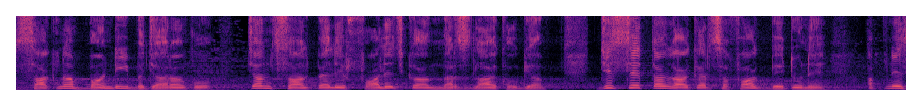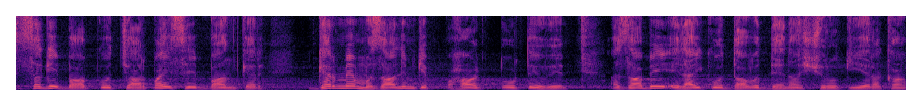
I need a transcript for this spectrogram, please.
ساکنہ بانڈی بجاراں کو چند سال پہلے فالج کا مرض لاحق ہو گیا، جس سے تنگ آ کر صفاق بیٹو نے اپنے سگے باپ کو چارپائی سے باندھ کر گھر میں مظالم کے پہاڑ توڑتے ہوئے عذاب الہی کو دعوت دینا شروع کیے رکھا۔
